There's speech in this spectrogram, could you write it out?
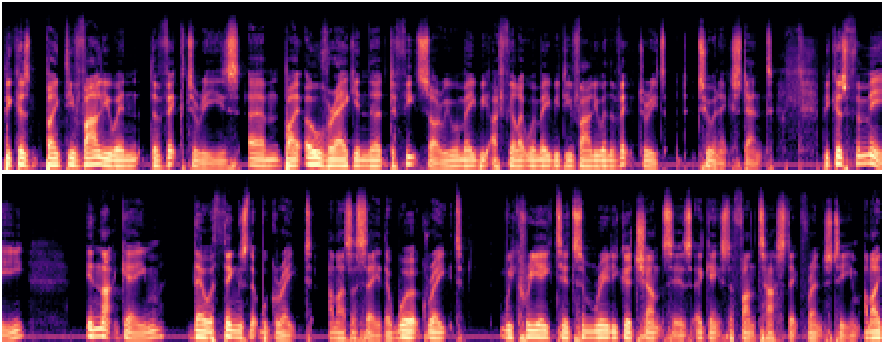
because by devaluing the victories, um, by over egging the defeats, sorry, we were maybe, I feel like we're maybe devaluing the victories to an extent. Because for me, in that game, there were things that were great. And as I say, the work rate, we created some really good chances against a fantastic French team. And I,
